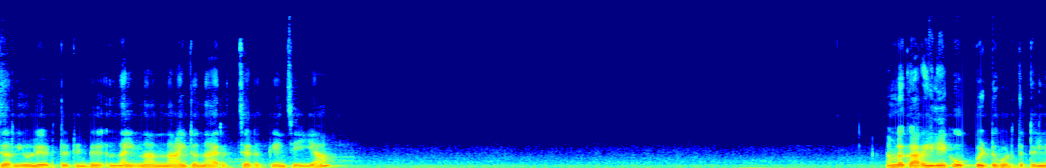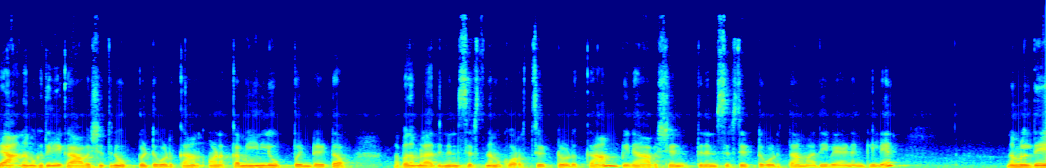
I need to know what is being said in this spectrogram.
ചെറിയുള്ളി എടുത്തിട്ടുണ്ട്. നല്ല നന്നായിട്ടൊന്ന് അരച്ചെടുക്കുകയും ചെയ്യാം. നമ്മൾ കറിയിലേക്ക് ഉപ്പിട്ട് കൊടുത്തിട്ടില്ല. നമുക്കിതിലേക്ക് ആവശ്യത്തിന് ഉപ്പിട്ട് കൊടുക്കാം. ഉണക്കമീനിൽ ഉപ്പുണ്ട് കേട്ടോ. അപ്പോൾ നമ്മൾ അതിനനുസരിച്ച് നമുക്ക് കുറച്ച് ഇട്ട് കൊടുക്കാം. പിന്നെ ആവശ്യത്തിനനുസരിച്ച് ഇട്ട് കൊടുത്താൽ മതി വേണമെങ്കിൽ. നമ്മളിതേ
